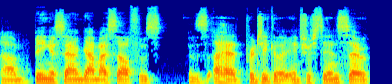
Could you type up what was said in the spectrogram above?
um, being a sound guy myself was, was I had particular interest in. So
